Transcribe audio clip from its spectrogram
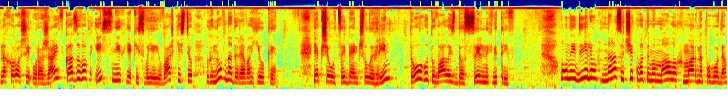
На хороший урожай вказував і сніг, який своєю важкістю гнув на дерева гілки. Якщо у цей день чули грім, то готувались до сильних вітрів. У неділю нас очікуватиме мало хмарна погода.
